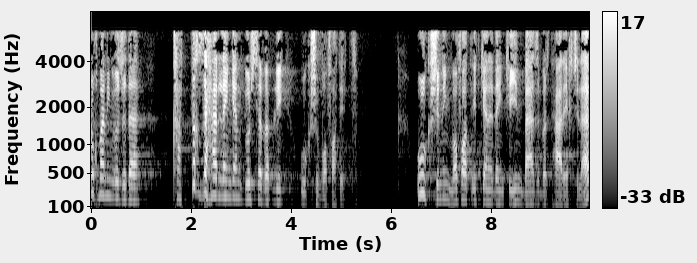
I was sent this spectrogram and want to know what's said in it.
luqmaning o'zida qattiq zaharlangan go'sht sababli u kishi vafot etdi. U kishining vafot etganidan keyin ba'zi bir tarixchilar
